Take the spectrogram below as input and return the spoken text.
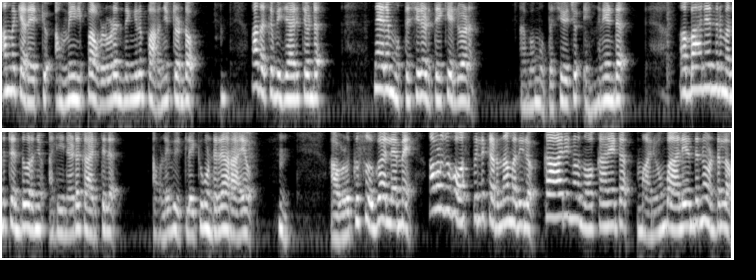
അമ്മയ്ക്കറിയായിരിക്കും അമ്മ ഇനിയിപ്പോൾ അവളോട് എന്തെങ്കിലും പറഞ്ഞിട്ടുണ്ടോ. അതൊക്കെ വിചാരിച്ചോണ്ട് നേരെ മുത്തശ്ശിയുടെ അടുത്തേക്ക് എല്ലുവാണ് അപ്പം മുത്തശ്ശി ചോദിച്ചു എങ്ങനെയുണ്ട്? ആ ബാലേന്ദ്രൻ വന്നിട്ട് എന്ത് പറഞ്ഞു? അലീനയുടെ കാര്യത്തിൽ അവളെ വീട്ടിലേക്ക് കൊണ്ടുവരാറായോ? അവൾക്ക് സുഖമല്ലേ അവൾക്ക് ഹോസ്പിറ്റലിൽ കിടന്നാൽ മതിയല്ലോ. കാര്യങ്ങൾ നോക്കാനായിട്ട് മനുവും ബാലേന്ദ്രനും ഉണ്ടല്ലോ.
